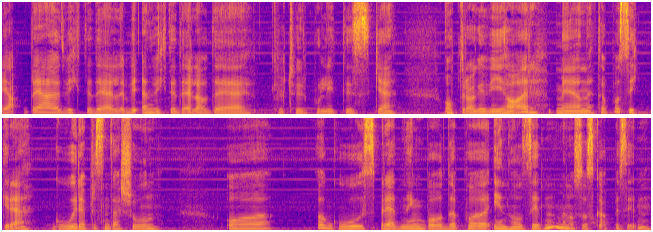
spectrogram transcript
Ja, det er jo viktig del, en viktig del av det kulturpolitiske oppdraget vi har, med nettopp å sikre god representasjon og, og god spredning både på innholdssiden, men også skapersiden.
